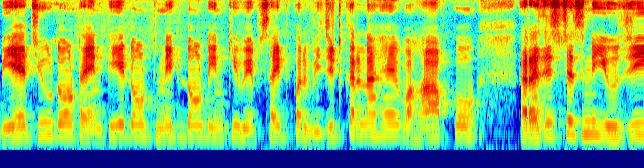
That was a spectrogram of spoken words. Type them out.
B H U dot N T A dot nic dot इनकी वेबसाइट पर विज़िट करना है। वहाँ आपको रजिस्ट्रेशन यूजी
